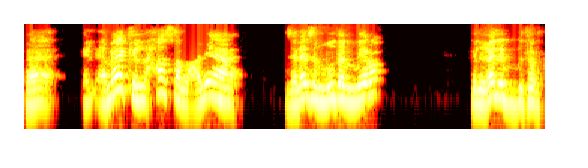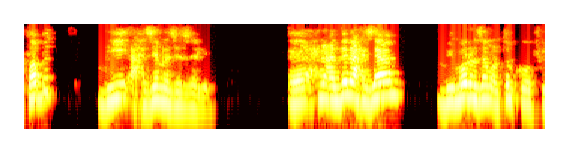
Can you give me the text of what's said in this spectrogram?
فالأماكن اللي حصل عليها زلازل مدمرة في الغالب بترتبط بأحزمة زلزالية. إحنا عندنا حزام بيمر زي ما قلت لكم في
